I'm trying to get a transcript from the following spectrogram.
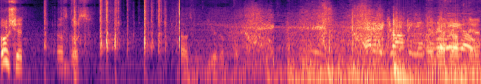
Oh shit. That was close. That was beautiful. Enemy dropping into the AO.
